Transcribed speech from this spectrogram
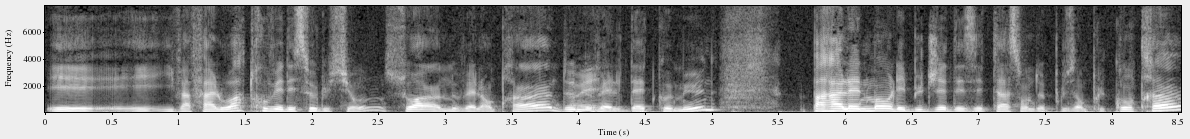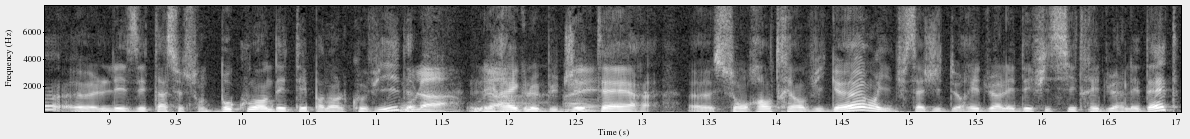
et, et il va falloir trouver des solutions, soit un nouvel emprunt, de Oui. nouvelles dettes communes. Parallèlement, les budgets des États sont de plus en plus contraints. Euh, les États se sont beaucoup endettés pendant le Covid. Oula, Les oula, règles ouais. budgétaires euh, sont rentrées en vigueur. Il s'agit de réduire les déficits, réduire les dettes.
